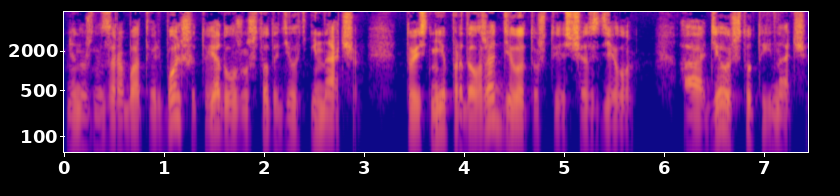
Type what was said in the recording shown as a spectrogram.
мне нужно зарабатывать больше, то я должен что-то делать иначе. То есть не продолжать делать то, что я сейчас делаю, а делать что-то иначе.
